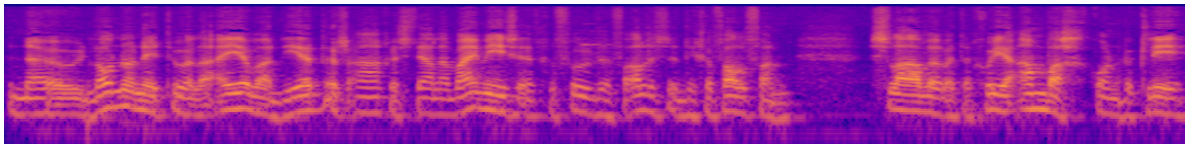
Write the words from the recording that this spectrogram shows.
Nou Londen het hulle eie waardeerders aangestel en baie mense het gevoel dat veral in die geval van slawe wat 'n goeie ambag kon beklee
